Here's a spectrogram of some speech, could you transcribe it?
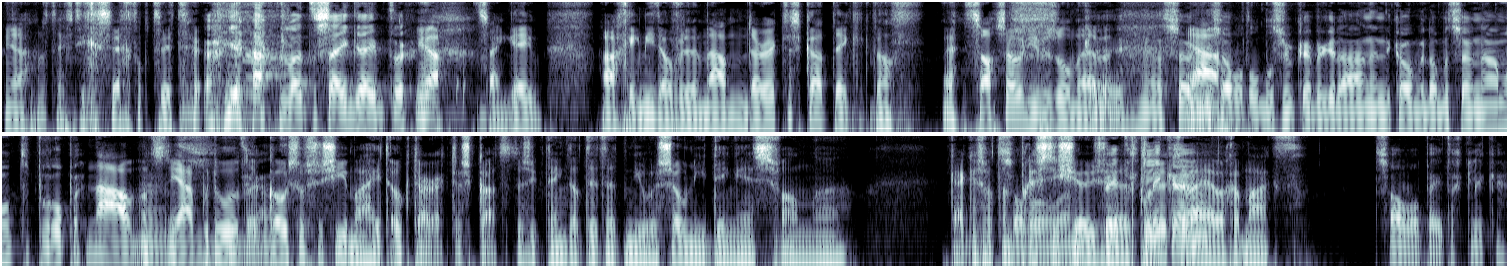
ja, dat heeft hij gezegd op Twitter. ja, maar het is zijn game, toch? ja, zijn game. Maar het ging niet over de naam Director's Cut, denk ik dan. Het zal niet verzonnen hebben. Oké, Ja, Sony Ja. zal wat onderzoek hebben gedaan en die komen dan met zo'n naam op te proppen. Nou, want Ja, ik bedoel, de. Ghost of Tsushima heet ook Director's Cut. Dus ik denk dat dit het nieuwe Sony-ding is van... eh, kijk eens wat een prestigieuze beter producten klikken, wij hebben gemaakt. Het zal wel beter klikken.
